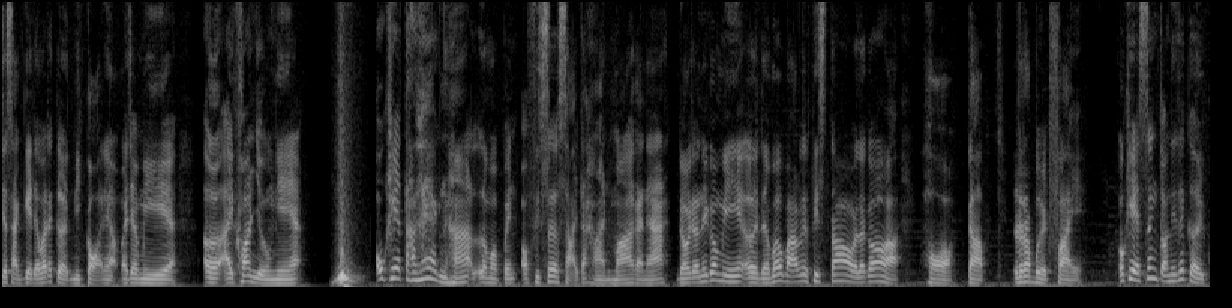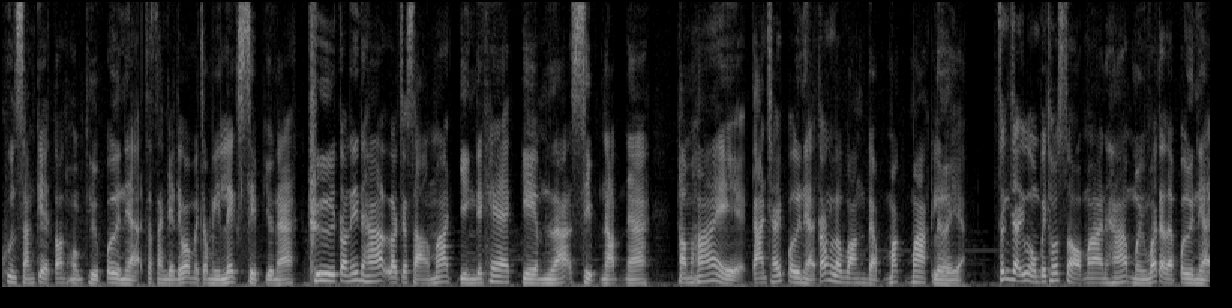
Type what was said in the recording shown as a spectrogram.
จะสังเกตได้ว่าถ้าเกิดมีเกาะเนี่ยมันจะมีเอ่อไอคอนอยู่ตรงนี้ โอเคตอนแรกนะฮะ เรามาเป็นออฟฟิเซอร์สายทหารมากันนะโดยตอนนี้ก็มีเออดับเบิลบาร์เรพิสตอลแล้วก็หอกกับระเบิดไฟโอเค ซึ่งตอนนี้ถ้าเกิดคุณสังเกตตอนผมถือปืนเนี่ย จะสังเกตได้ว่ามันจะมีเลข 10 อยู่นะ คือตอนนี้นะฮะ เราจะสามารถยิงได้แค่เกมละ 10 นัดนะทำให้การใช้ปืนเนี่ยต้องระวังแบบมาก ๆ เลยอะ ซึ่งจากที่ผมไปทดสอบมานะฮะ เหมือนว่าแต่ละปืนเนี่ย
